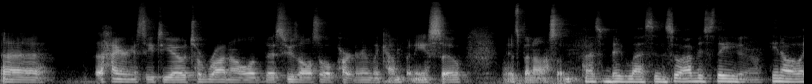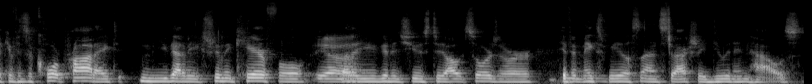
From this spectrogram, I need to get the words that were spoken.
uh, hiring a CTO to run all of this, who's also a partner in the company. So it's been awesome. That's a big lesson. So obviously, Yeah. you know, like if it's a core product, you got to be extremely careful Yeah. whether you're going to choose to outsource or if it makes real sense to actually do it in house.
